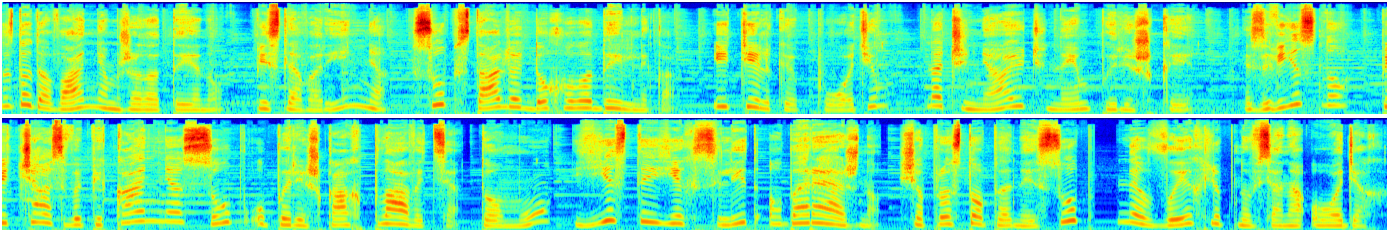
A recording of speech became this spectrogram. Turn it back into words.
з додаванням желатину. Після варіння суп ставлять до холодильника і тільки потім начиняють ним пиріжки. Звісно, під час випікання суп у пиріжках плавиться, тому їсти їх слід обережно, щоб розтоплений суп не вихлюпнувся на одяг.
